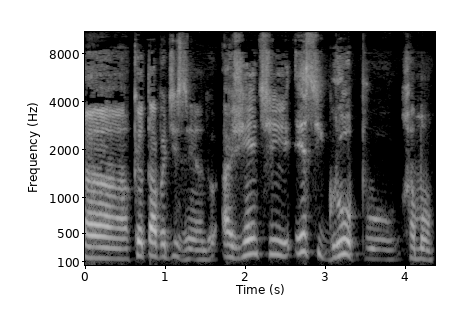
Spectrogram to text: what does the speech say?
uh, o que eu estava dizendo. A gente, esse grupo, Ramon,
